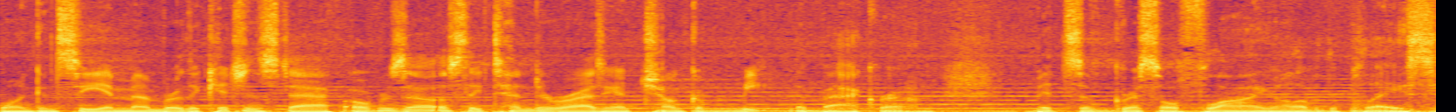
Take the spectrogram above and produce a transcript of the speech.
one can see a member of the kitchen staff overzealously tenderizing a chunk of meat in the background, bits of gristle flying all over the place.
